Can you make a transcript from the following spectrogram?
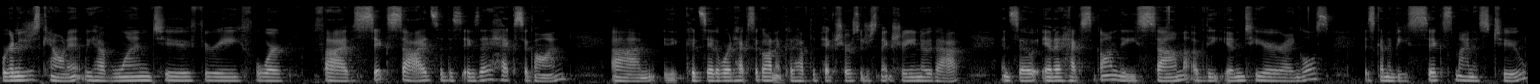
we're going to just count it. We have one, two, three, four, five, six sides. So this is a hexagon. Um, it could say the word hexagon. It could have the picture. So just make sure you know that. And so in a hexagon, the sum of the interior angles is going to be 6 minus 2.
